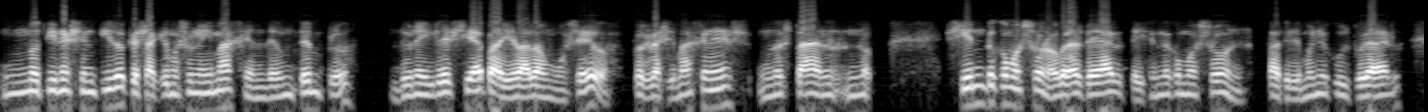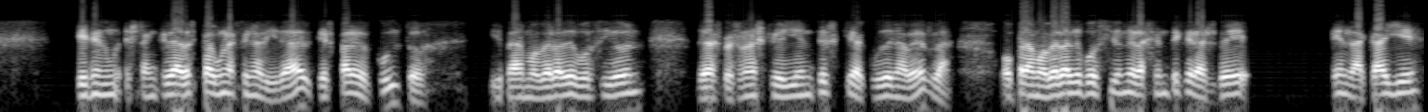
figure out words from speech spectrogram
no tiene sentido que saquemos una imagen de un templo, de una iglesia, para llevarla a un museo, porque las imágenes no están, siendo como son obras de arte y siendo como son patrimonio cultural, tienen, están creadas para una finalidad, que es para el culto y para mover la devoción de las personas creyentes que acuden a verla, o para mover la devoción de la gente que las ve en la calle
